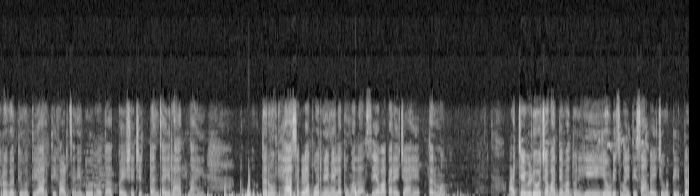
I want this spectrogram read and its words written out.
प्रगती होते आर्थिक अडचणी दूर होतात पैशाची टंचाई राहत नाही. तर मग ह्या सगळ्या पौर्णिमेला तुम्हाला सेवा करायच्या आहेत. तर मग आजच्या व्हिडिओच्या माध्यमातून ही एवढीच माहिती सांगायची होती. तर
